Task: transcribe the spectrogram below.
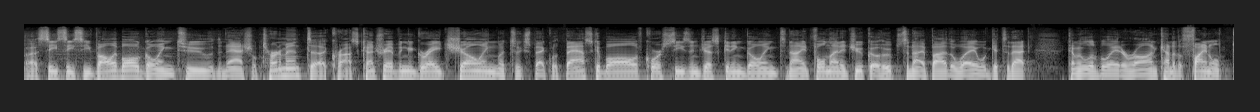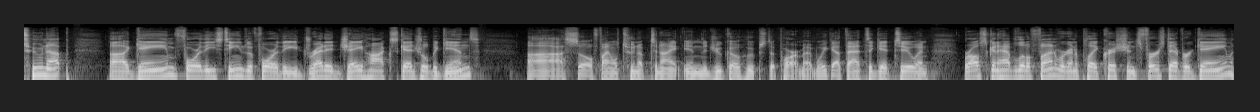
uh, CCC volleyball going to the national tournament, uh, cross country having a great showing. What to expect with basketball, of course, season just getting going tonight. Full night of JUCO hoops tonight, by the way. We'll get to that coming a little bit later on. Kind of the final tune-up uh, game for these teams before the dreaded Jayhawk schedule begins. Uh, so final tune-up tonight in the JUCO hoops department. We got that to get to, and we're also going to have a little fun. We're going to play Christian's first ever game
